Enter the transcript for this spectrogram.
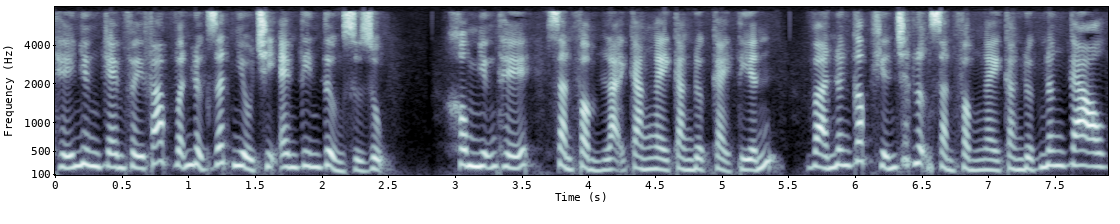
thế nhưng kem phây pháp vẫn được rất nhiều chị em tin tưởng sử dụng. Không những thế, sản phẩm lại càng ngày càng được cải tiến và nâng cấp khiến chất lượng sản phẩm ngày càng được nâng cao.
